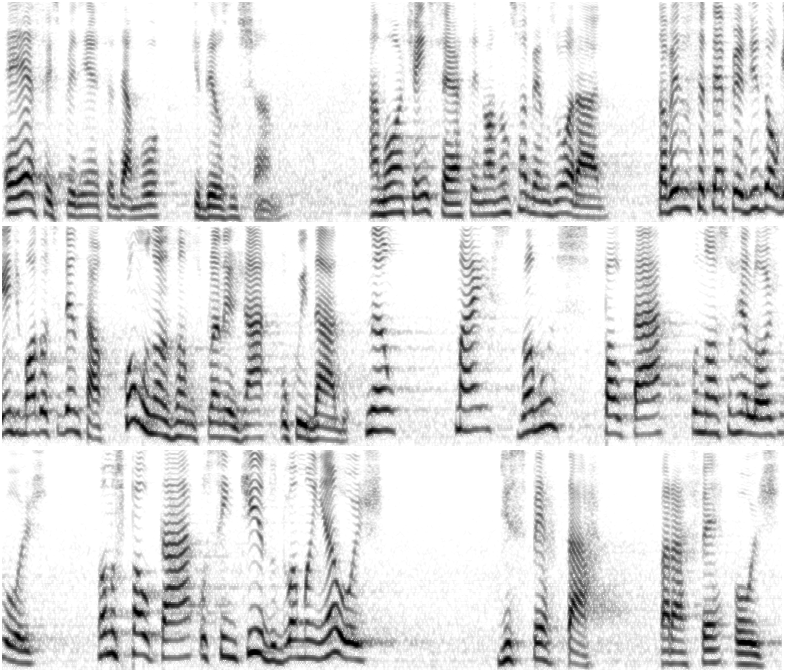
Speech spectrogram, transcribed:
É essa experiência de amor que Deus nos chama. A morte é incerta e nós não sabemos o horário. Talvez você tenha perdido alguém de modo acidental. Como nós vamos planejar o cuidado? Não, mas vamos pautar o nosso relógio hoje. Vamos pautar o sentido do amanhã hoje. Despertar para a fé hoje,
